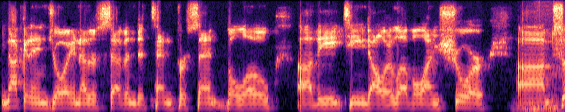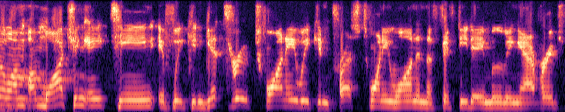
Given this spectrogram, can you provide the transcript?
You're not going to enjoy another seven to 10 percent below uh, the 18 dollar level, I'm sure. Um, so I'm, I'm watching 18. If we can get through 20, we can press 21 in the 50 day moving average,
